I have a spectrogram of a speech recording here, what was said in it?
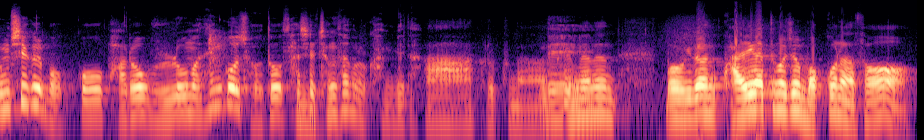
음식을 먹고 바로 물로만 헹궈줘도 사실 음. 정상으로 갑니다. 아 그렇구나. 네. 그러면은 뭐 이런 과일 같은 걸좀 먹고 나서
